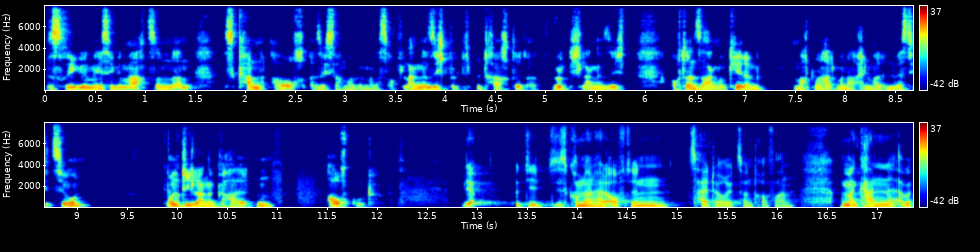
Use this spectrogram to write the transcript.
das regelmäßige macht, sondern es kann auch, also ich sag mal, wenn man das auf lange Sicht wirklich betrachtet, auf wirklich lange Sicht, auch dann sagen, okay, dann macht man halt mal eine Einmalinvestition genau. und die lange gehalten, auch gut. Ja, die, das kommt dann halt auf den Zeithorizont drauf an. Man kann, aber,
